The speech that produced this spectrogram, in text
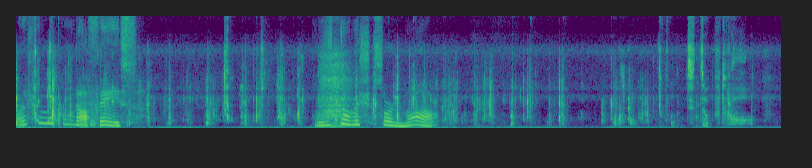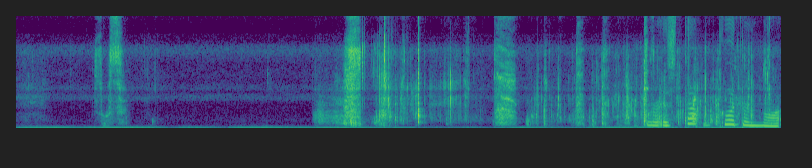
Why is she making that face? Is it delicious or not? 진짜 부드러워. 소스. Or is that good or not?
